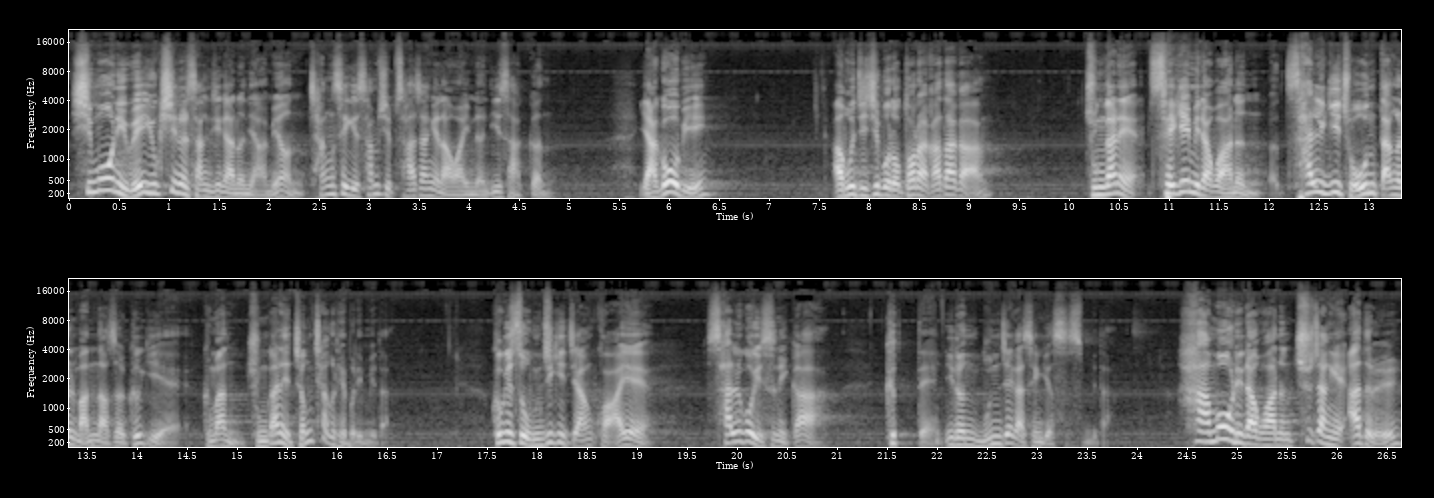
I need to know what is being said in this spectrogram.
시몬이 왜 육신을 상징하느냐 하면 창세기 34장에 나와 있는 이 사건. 야곱이 아버지 집으로 돌아가다가 중간에 세겜이라고 하는 살기 좋은 땅을 만나서 거기에 그만 중간에 정착을 해버립니다. 거기서 움직이지 않고 아예 살고 있으니까 그때 이런 문제가 생겼었습니다. 하몰이라고 하는 추장의 아들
